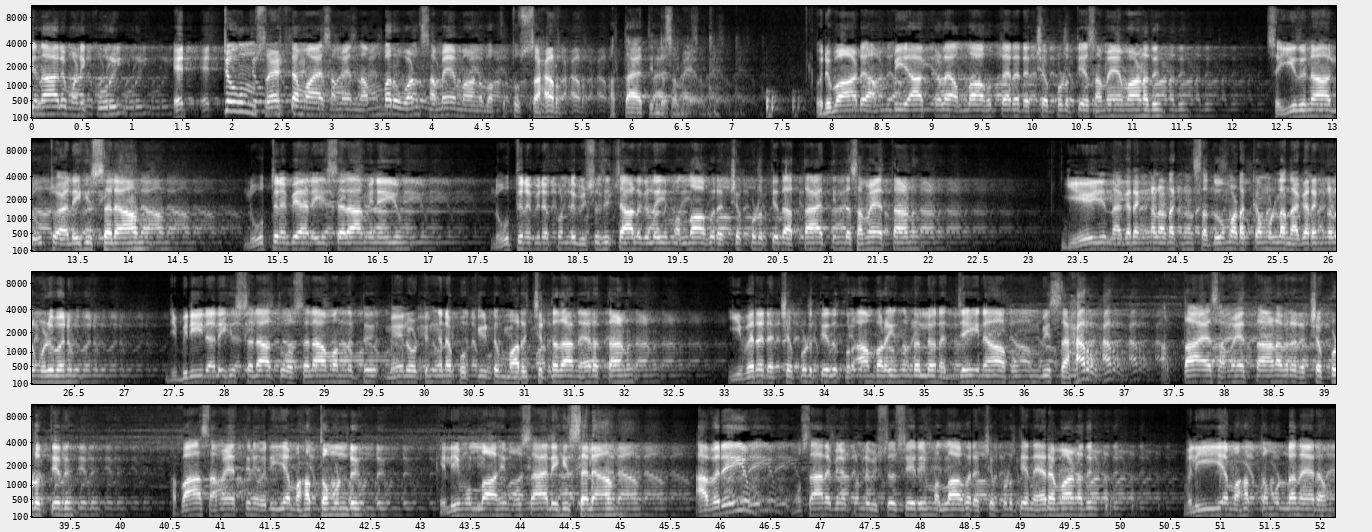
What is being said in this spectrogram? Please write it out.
ഇരുപത്തിനാല് മണിക്കൂറിൽ ഏറ്റവും ശ്രേഷ്ഠമായ സമയം നമ്പർ വൺ സമയമാണ് വഖത്തു സഹർ അത്തായത്തിന്റെ സമയം. ഒരുപാട് അമ്പിയാക്കളെ അള്ളാഹുത്തേരെ രക്ഷപ്പെടുത്തിയ സമയമാണത്. സയ്യിദുന ലൂത്ത് അലഹിസലാം ലൂത്ത് നബി അലഹിസലാമിനെയും ലൂത്ത് നബിനെ കൊണ്ട് വിശ്വസിച്ച ആളുകളെയും അള്ളാഹു രക്ഷപ്പെടുത്തിയത് അത്തായത്തിന്റെ സമയത്താണ്. ഏഴ് നഗരങ്ങളടക്കം സതുമടക്കമുള്ള നഗരങ്ങൾ മുഴുവനും ജിബിരിൽ അലിഹിസ്സലാത്തു വസ്സലാം വന്നിട്ട് മേലോട്ട് ഇങ്ങനെ പൊക്കിയിട്ട് മറിച്ചിട്ടതാ നേരത്താണ്. ഇവരെ രക്ഷപ്പെടുത്തിയത് ഖുർആൻ പറയുന്നുണ്ടല്ലോ അത്തായ സമയത്താണ് അവരെ രക്ഷപ്പെടുത്തിയത്. അപ്പൊ ആ സമയത്തിന് വലിയ മഹത്വമുണ്ട്. കലീമുല്ലാഹി മുസ അവരെയും മുസാ കൊണ്ട് വിശ്വസിച്ചവരെയും അള്ളാഹു രക്ഷപ്പെടുത്തിയ നേരമാണത്. വലിയ മഹത്വമുള്ള നേരം.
